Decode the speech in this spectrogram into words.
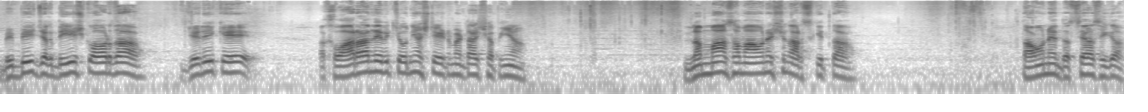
ਬੀਬੀ ਜਗਦੀਸ਼ ਕੌਰ ਦਾ ਜਿਹੜੀ ਕਿ ਅਖਬਾਰਾਂ ਦੇ ਵਿੱਚ ਉਹਦੀਆਂ ਸਟੇਟਮੈਂਟਾਂ ਛਪੀਆਂ। ਲੰਮਾ ਸਮਾਂ ਉਹਨੇ ਸੰਘਰਸ਼ ਕੀਤਾ। ਤਾਂ ਉਹਨੇ ਦੱਸਿਆ ਸੀਗਾ,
